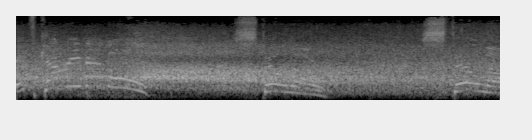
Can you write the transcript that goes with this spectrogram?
It's Gary Neville! Still no. Still no.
